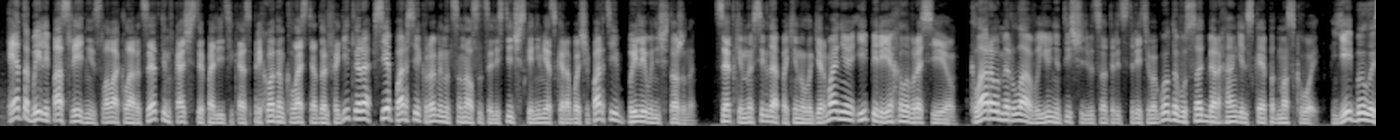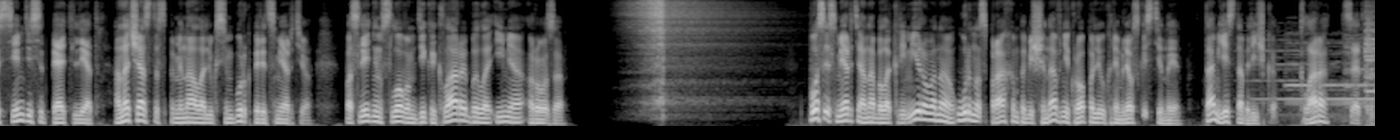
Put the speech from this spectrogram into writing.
Это были последние слова Клары Цеткин в качестве политика. С приходом к власти Адольфа Гитлера все партии, кроме национал-социалистической немецкой рабочей партии, были уничтожены. Цеткин навсегда покинула Германию и переехала в Россию. Клара умерла в июне 1933 года в усадьбе Архангельская под Москвой. Ей было 75 лет. Она часто вспоминала Люксембург перед смертью. Последним словом дикой Клары было имя Роза. После смерти она была кремирована, урна с прахом помещена в некрополе у Кремлевской стены. Там есть табличка «Клара Цеткин».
